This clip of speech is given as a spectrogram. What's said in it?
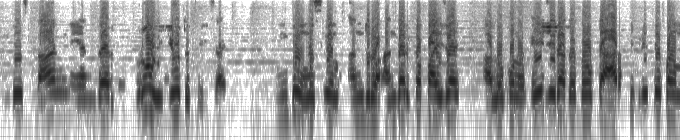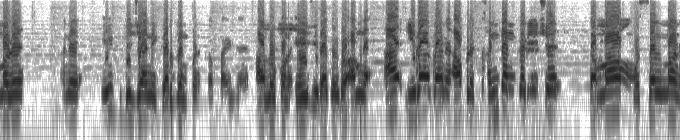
હિન્દુસ્તાનની અંદર ગૃહ યુદ્ધ થઈ જાય. હિન્દુ, મુસ્લિમ અંદરો અંદર કપાઈ જાય. આ લોકોનો એ જ ઈરાદો હતો કે આર્થિક રીતે પણ મળે અને એકબીજાની ગરદન પણ કપાઈ જાય. આ લોકોનો એ જ ઈરાદો હતો. અમને આ ઈરાદાને આપણે ખંડન કરીએ છીએ. તમામ મુસલમાન,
